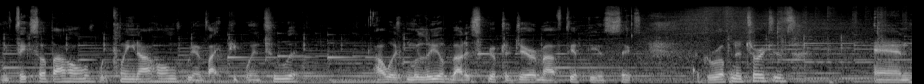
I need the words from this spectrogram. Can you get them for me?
We fix up our homes, we clean our homes, we invite people into it. I always live by the scripture, Jeremiah 50 and 6. I grew up in the churches, and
